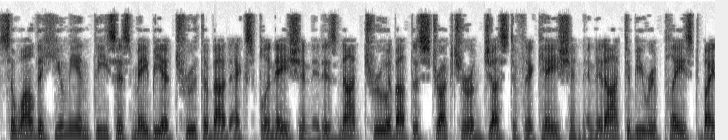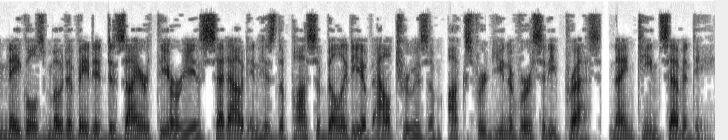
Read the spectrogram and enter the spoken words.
So while the Humean thesis may be a truth about explanation it is not true about the structure of justification and it ought to be replaced by Nagel's motivated desire theory as set out in his The Possibility of Altruism Oxford University Press, 1970.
